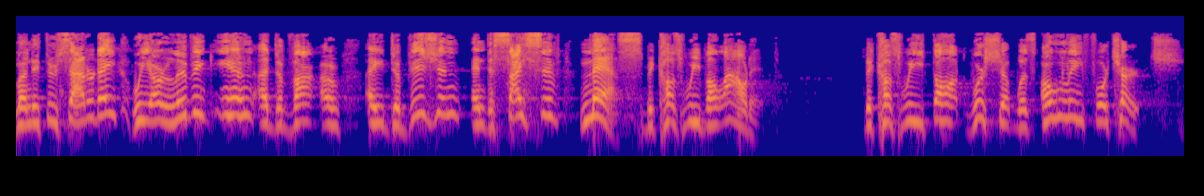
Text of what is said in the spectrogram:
Monday through Saturday, we are living in a, divi- a division and decisive mess because we've allowed it. Because we thought worship was only for church.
